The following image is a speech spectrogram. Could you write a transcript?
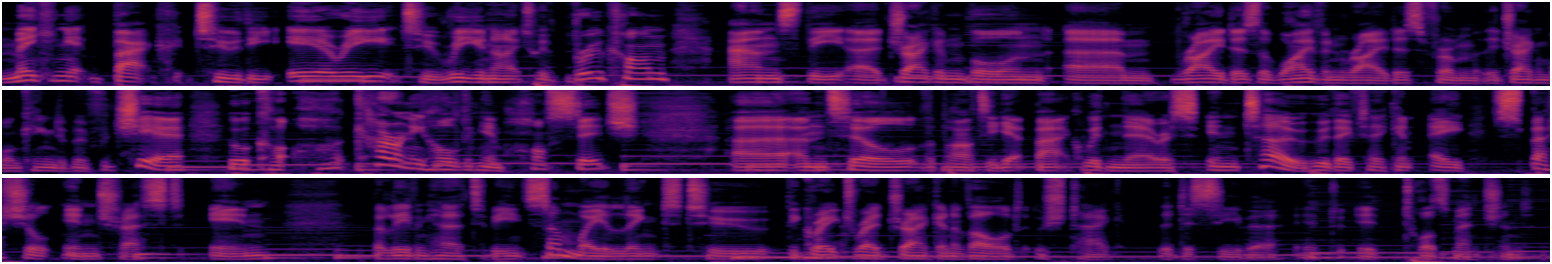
making it back to the Eyrie to reunite with Brucon and the uh, Dragonborn um, riders, the Wyvern riders from the Dragonborn Kingdom of Ruchir, who are co- currently holding him hostage uh, until the party get back with Neris in tow, who they've taken a special interest in, believing her to be in some way linked to the great red dragon of old, Ushtag, the Deceiver. It, it was mentioned.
